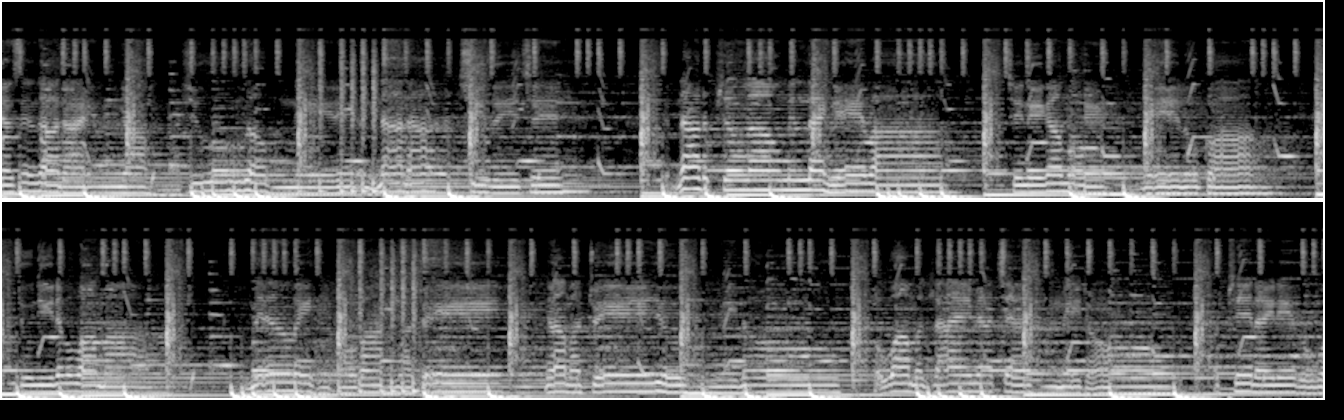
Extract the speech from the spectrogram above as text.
ပြန်စင်စားတိုင်းငါယူတော့နေတဲ့အနာနာရှိစေခြင်းကနာတစ်ဖြုံလောင်းမလိုက်ငယ်ပါချင်းတွေကမုန်းနေလို့ကွာသူညီတဲ့ဘဝမှာမင်းလေးပေါ်ပါမှာတွေ့ငါမှတွေ့ယူနေလို့ဘဝမလိုက်မြချမ်းနေတော့အဖြစ်နိုင်တဲ့ဘဝ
